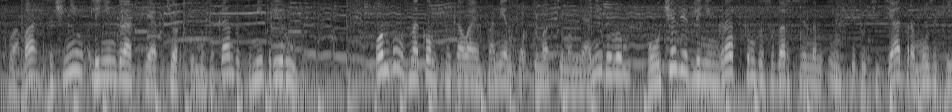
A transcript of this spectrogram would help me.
Слова сочинил ленинградский актер и музыкант Дмитрий Рубин. Он был знаком с Николаем Фоменко и Максимом Леонидовым по учебе в Ленинградском государственном институте театра, музыки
